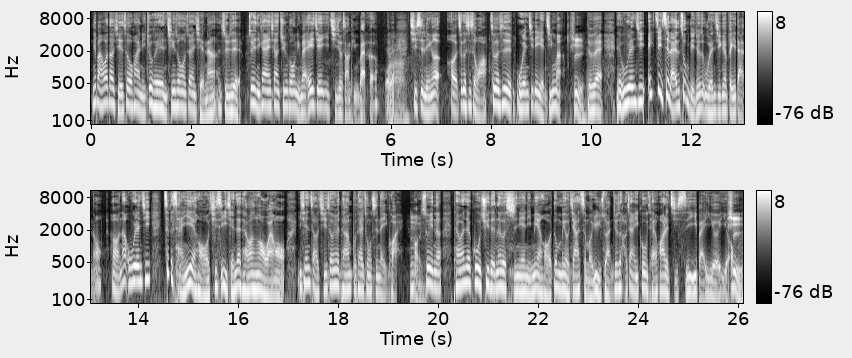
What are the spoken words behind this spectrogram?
你把握到节奏的话，你就可以很轻松的赚钱呐、啊，是不是？所以你看，像军工里面 A 间一期就涨停板了，对不对？七四零二，哦，这个是什么？这个是无人机的眼睛嘛？是对不对？那无人机，哎，这次来的重点就是无人机跟飞弹哦。好，那无人机这个产业哦，其实以前在台湾很好玩哦，以前早期时候因为台湾不太重视那一块。哦，嗯、所以呢，台湾在过去的那个十年里面，哦，都没有加什么预算，就是好像一共才花了几十亿、一百亿而已哦。是。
